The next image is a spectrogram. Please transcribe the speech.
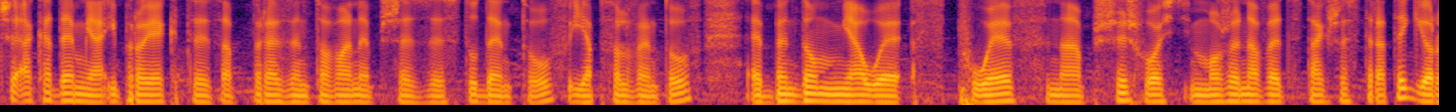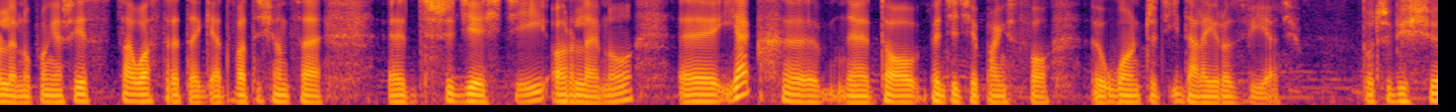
Czy Akademia i projekty zaprezentowane przez studentów i absolwentów e, będą miały wpływ na przyszłość, może nawet także strategii Orlenu, ponieważ jest cała strategia 2030 Orlenu. E, Jak e, to będziecie Państwo łączyć i dalej rozwijać? To oczywiście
